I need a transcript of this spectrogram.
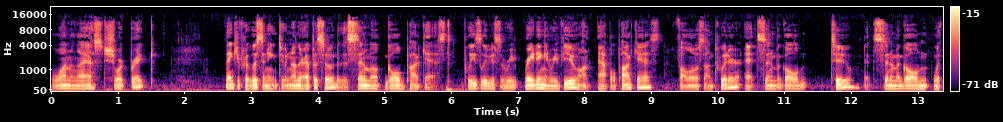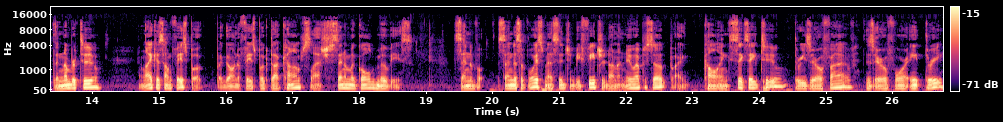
one last short break. Thank you for listening to another episode of the Cinema Gold Podcast. Please leave us a re- rating and review on Apple Podcasts. Follow us on Twitter at CinemaGold2. That's Cinema Gold with the number two. And like us on Facebook by going to facebook.com slash cinemagoldmovies. Send, a, send us a voice message and be featured on a new episode by calling 682-305-0483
